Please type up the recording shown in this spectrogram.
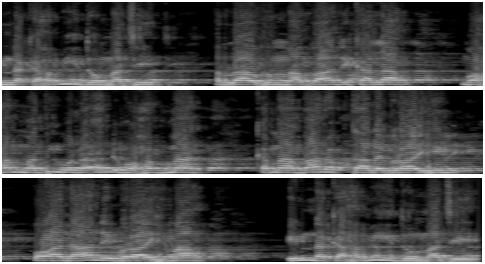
ইন্নাকা হামিদুম মাজিদ। আল্লাহুম্মা বারিক আলা মুহাম্মাদি ওয়া আলি মুহাম্মাদ কামা বারাকতা আলা ইব্রাহিম। ওয়া আলা আলি ইব্রাহিম, ইন্নাকা হামিদুম মাজিদ,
